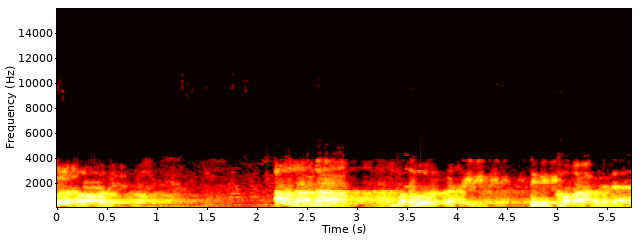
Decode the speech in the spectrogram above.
করে দেওয়া হবে। আল্লাহর নাম তিনি ক্ষমা করে দেন।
